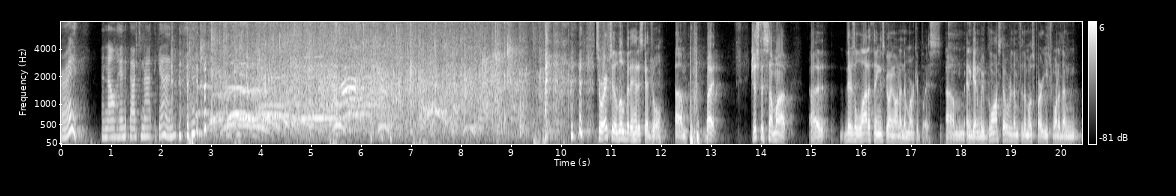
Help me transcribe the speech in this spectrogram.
All right, and now I'll hand it back to Matt again. So we're actually a little bit ahead of schedule. Um, but just to sum up, uh, there's a lot of things going on in the marketplace. Um, and again, we've glossed over them for the most part. Each one of them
